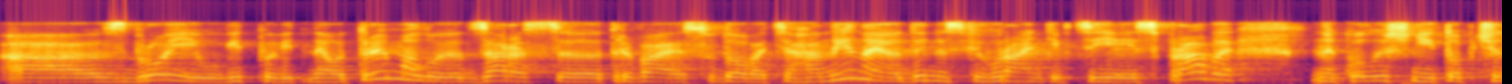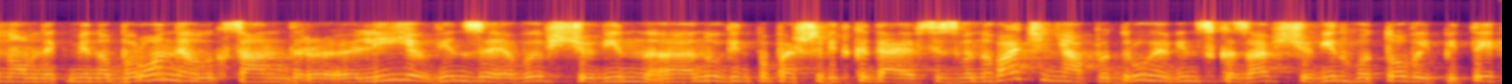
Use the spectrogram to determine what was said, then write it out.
а зброї у відповідь не отримало. І От зараз е, триває судова тяганина. І один із фігурантів цієї справи, колишній топ-чиновник Міноборони Олександр Лієв. Він заявив, що він е, ну він, по перше, відкидає всі звинувачення. А по-друге, він сказав, що він готовий піти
